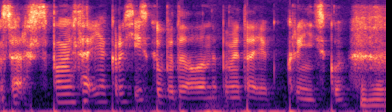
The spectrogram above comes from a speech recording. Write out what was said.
Зараз пам'ятаю, як російською буде, але не пам'ятаю, як українською. Угу.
